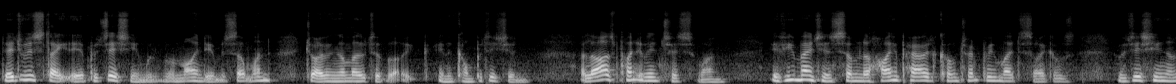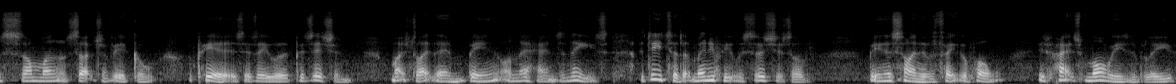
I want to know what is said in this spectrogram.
The edge of his state, their position would remind him of someone driving a motorbike in a competition. A last point of interest one. If you imagine some of the high-powered contemporary motorcycles, the positioning of someone on such a vehicle appears as if they were positioned, much like them being on their hands and knees. A detail that many people are suspicious of being a sign of a fake report is perhaps more reason to believe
